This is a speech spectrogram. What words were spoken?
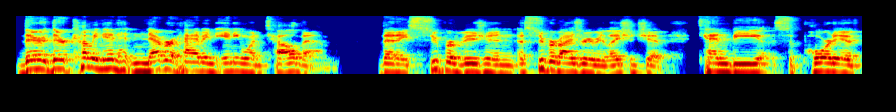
They're they're coming in never having anyone tell them that a supervision, a supervisory relationship can be supportive,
